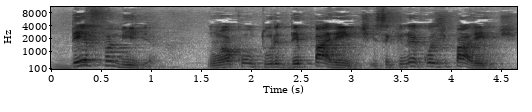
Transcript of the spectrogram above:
de família. Não é uma cultura de parente. Isso aqui não é coisa de parente.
